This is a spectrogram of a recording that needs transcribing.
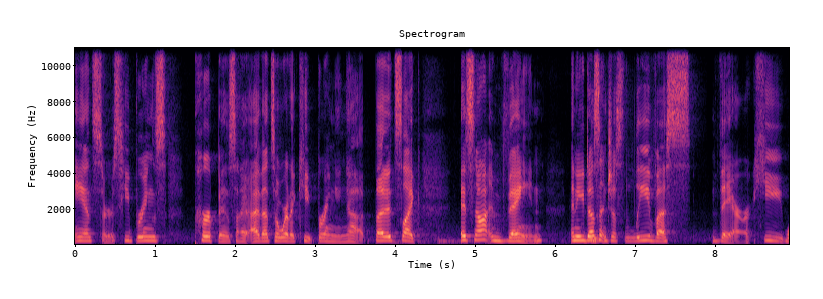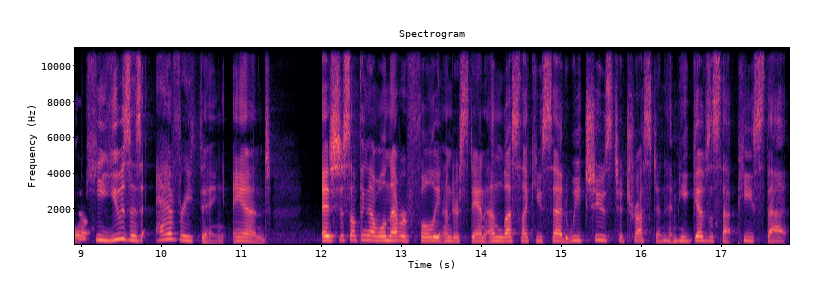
answers, He brings purpose. I, I, that's a word I keep bringing up, but it's like, it's not in vain. And He doesn't just leave us there. He yeah. he uses everything and it's just something that we'll never fully understand unless like you said we choose to trust in him. He gives us that peace that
